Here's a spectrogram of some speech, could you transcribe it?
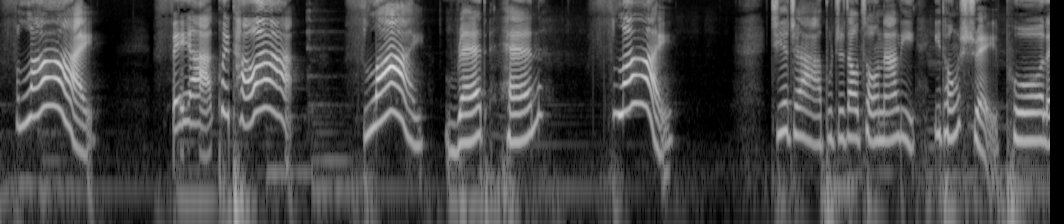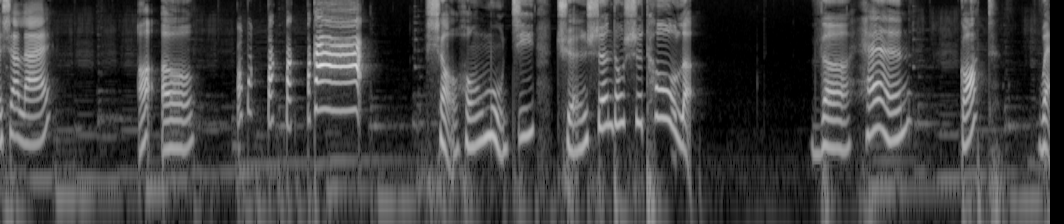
fly！飞呀，快逃啊！Fly, red hen, fly！接着啊，不知道从哪里一桶水泼了下来。哦哦，叭叭叭叭叭嘎！小红母鸡全身都湿透了。The hen got wet.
